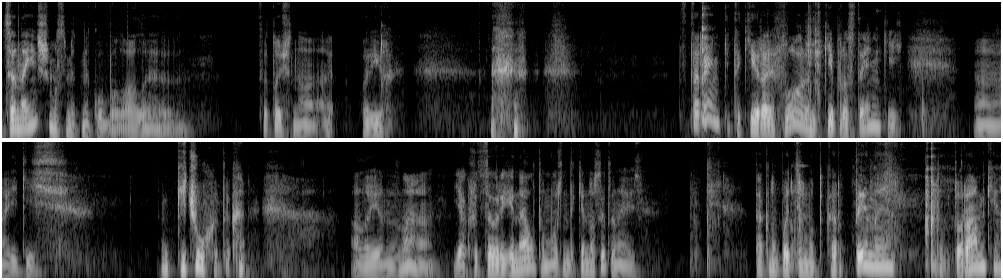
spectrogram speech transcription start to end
Це на іншому смітнику було, але це точно е, оріг. Старенький такий Ральф Лорен, такий простенький. А, якийсь ну, кічуха така. Але я не знаю. Якщо це оригінал, то можна таке носити навіть. Так, ну потім от картини, тобто рамки.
